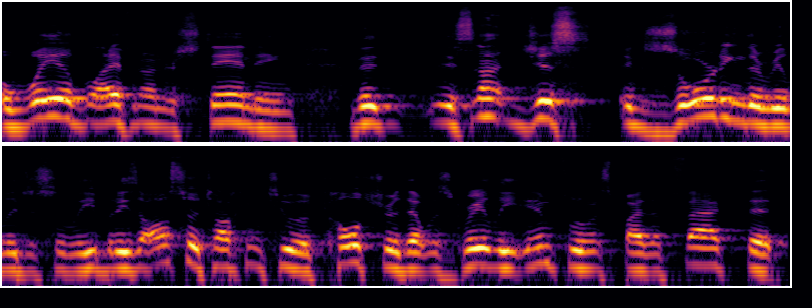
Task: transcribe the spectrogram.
a way of life and understanding that it's not just exhorting the religious elite, but he's also talking to a culture that was greatly influenced by the fact that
